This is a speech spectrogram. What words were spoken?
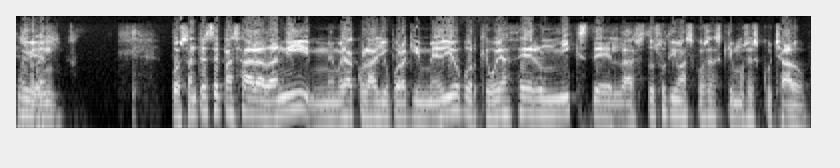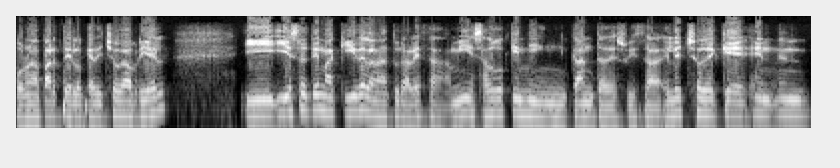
Muy bien. Pues antes de pasar a Dani, me voy a colar yo por aquí en medio porque voy a hacer un mix de las dos últimas cosas que hemos escuchado. Por una parte, lo que ha dicho Gabriel y, es el tema aquí de la naturaleza. A mí es algo que me encanta de Suiza. El hecho de que en,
